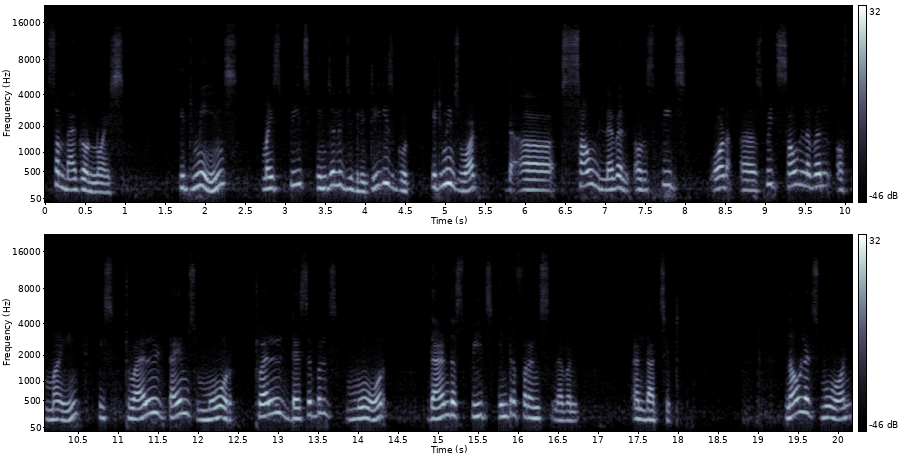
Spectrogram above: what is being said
some background noise, it means my speech intelligibility is good. It means what? The uh, sound level or the speech what uh, speech sound level of mine is 12 times more 12 decibels more than the speech interference level and that's it now let's move on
